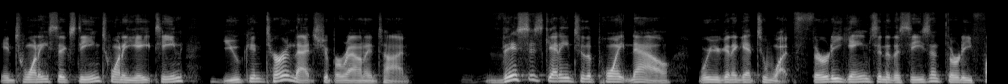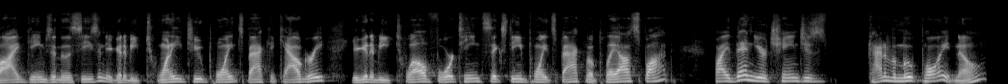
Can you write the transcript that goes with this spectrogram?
in 2016, 2018, you can turn that ship around in time. Mm-hmm. This is getting to the point now where you're going to get to what, 30 games into the season, 35 games into the season. You're going to be 22 points back at Calgary. You're going to be 12, 14, 16 points back of a playoff spot. By then, your change is kind of a moot point, no?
